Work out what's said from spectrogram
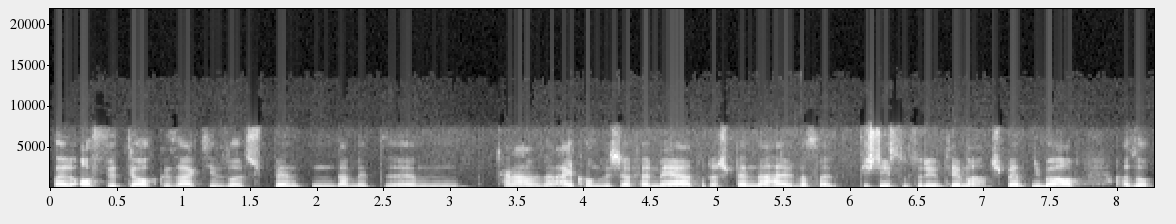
weil oft wird ja auch gesagt, hier, du sollst spenden, damit, ähm, keine Ahnung, dein Einkommen sich ja vermehrt oder Spende halt, was halt, wie stehst du zu dem Thema? Spenden überhaupt? Also,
